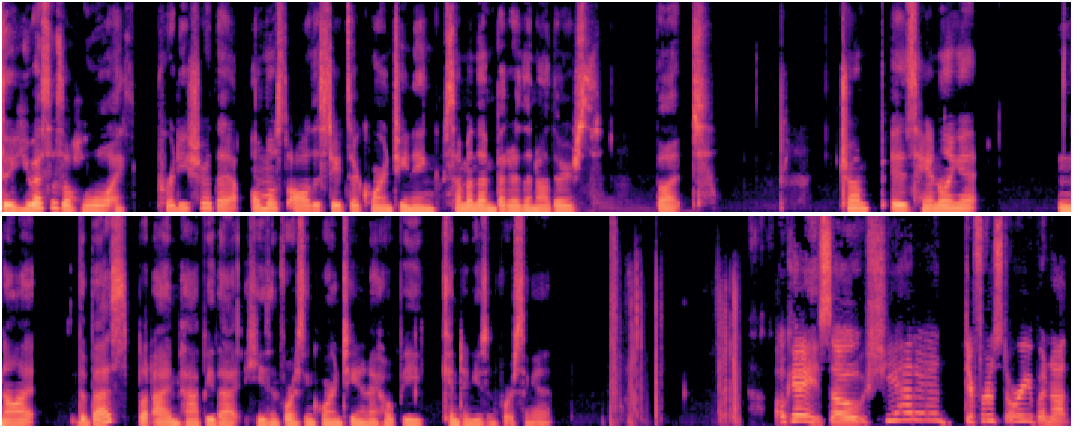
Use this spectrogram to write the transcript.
the US as a whole, I'm pretty sure that almost all the states are quarantining, some of them better than others. But Trump is handling it not the best, but I'm happy that he's enforcing quarantine and I hope he continues enforcing it. Okay, so she had a different story, but not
